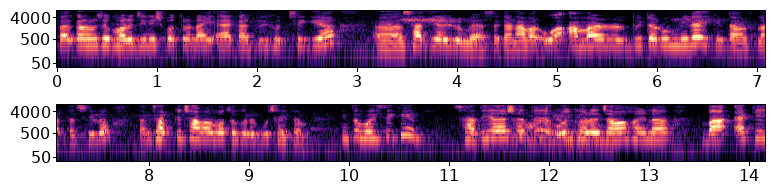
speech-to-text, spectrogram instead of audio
তার কারণ হচ্ছে ঘরে জিনিসপত্র নাই, এক আর দুই হচ্ছে গিয়া সাদিয়া ওই রুমে আছে। কারণ আমার ও আমার দুইটা রুম মিলাই কিন্তু আমার ফ্ল্যাটটা ছিল। আমি সব কিছু আমার মতো করে গুছাইতাম। কিন্তু হয়েছে কি সাদিয়ার সাথে ওই ঘরে যাওয়া হয় না বা একই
